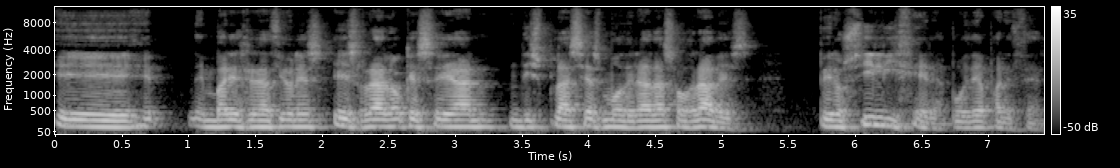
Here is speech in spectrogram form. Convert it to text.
eh, en varias generaciones es raro que sean displasias moderadas o graves, pero sí ligera puede aparecer.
